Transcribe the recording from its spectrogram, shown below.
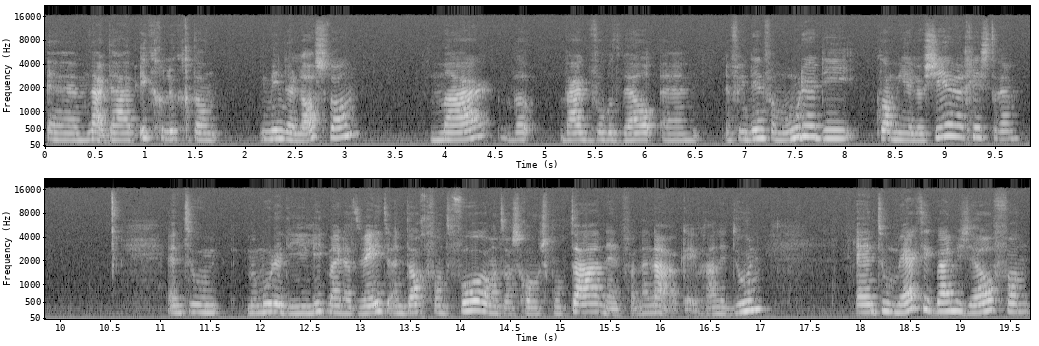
um, nou, daar heb ik gelukkig dan minder last van. Maar waar ik bijvoorbeeld wel um, een vriendin van mijn moeder die kwam hier logeren gisteren. En toen, mijn moeder die liet mij dat weten een dag van tevoren, want het was gewoon spontaan. En van, nou, nou oké, we gaan dit doen. En toen merkte ik bij mezelf van,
